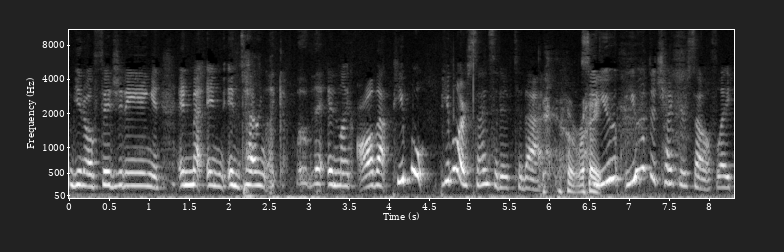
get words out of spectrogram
you know, fidgeting and and and, and telling like move it and like all that. People people are sensitive to that. right. So you you have to check yourself, like,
